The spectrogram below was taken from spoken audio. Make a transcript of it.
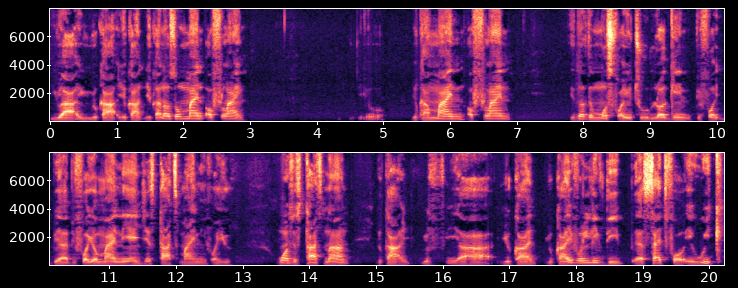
you are you can you can you can also mine offline you you can mine offline. It's not the most for you to log in before uh, before your mining engine starts mining for you. Once you start now you can you uh, you can you can even leave the uh, site for a week.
